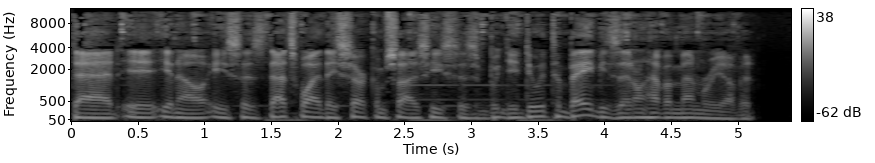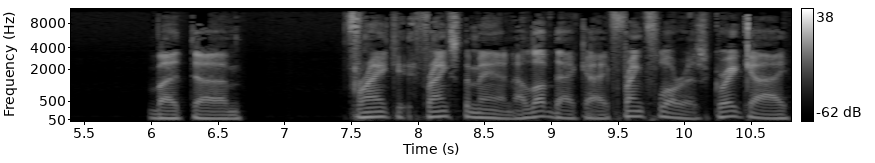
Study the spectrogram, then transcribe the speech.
that it, you know he says that's why they circumcise. He says, but you do it to babies, they don't have a memory of it. But um, Frank, Frank's the man. I love that guy, Frank Flores, great guy.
